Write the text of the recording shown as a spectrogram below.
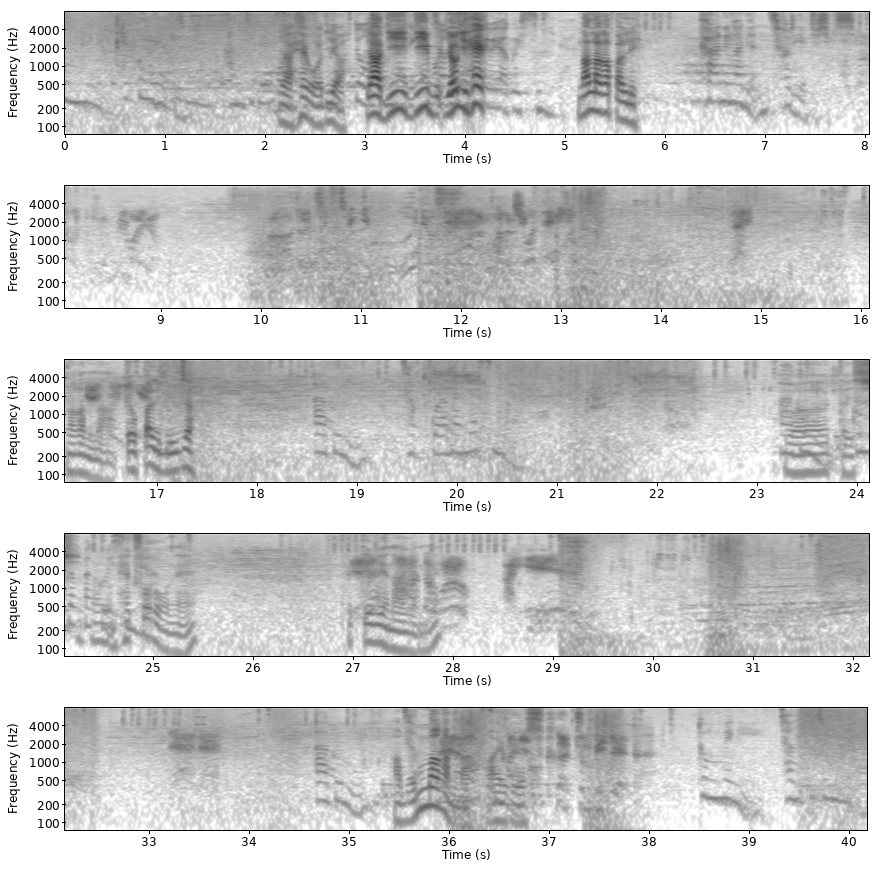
동맹 핵공격이 감지되었습니다. 야 핵 어디야? 또야한니니 여기 핵 제외하고 있습니다. 날라가 빨리. 가능하면 처리해 주십시오. 다들 짐 챙기고 의료 사용하는 바로 지원 나갔나? 이거 빨리 밀자. 아군이 적과 만났습니다. 와, 아군이 다이 공격받고 핵 있습니다. 쏘러 오네. 핵 대비해 놔야겠네. 아군이 아 못 막았나? 아이고. 동맹이 전투 중입니다.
